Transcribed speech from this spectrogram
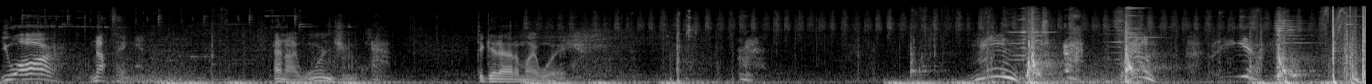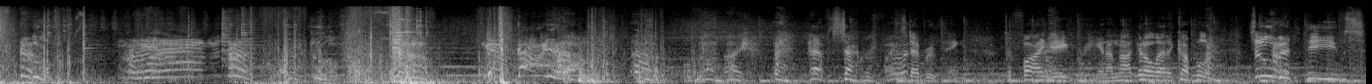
You are nothing. And I warned you to get out of my way. I have sacrificed everything to find Avery, and I'm not gonna let a couple of two-bit thieves,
